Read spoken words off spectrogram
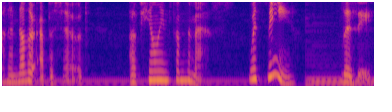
on another episode of healing from the mess. With me lizzie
